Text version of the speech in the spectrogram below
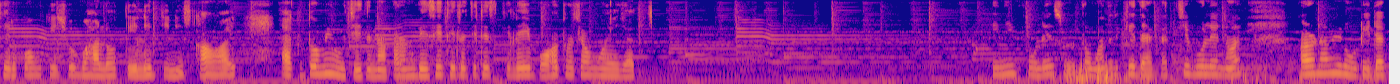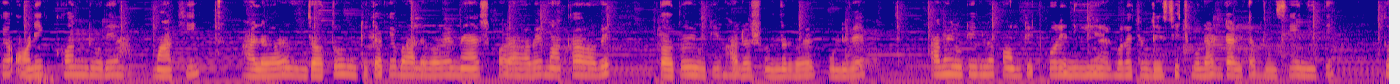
সেরকম কিছু ভালো তেলের জিনিস খাওয়াই একদমই উচিত না, কারণ বেশি তেলের জিনিস খেলেই বদ হজম হয়ে যাচ্ছে। চিনি ফলে শুধু তোমাদেরকে দেখাচ্ছি বলে নয়, কারণ আমি রুটিটাকে অনেকক্ষণ ধরে মাখি। ভালোভাবে, যত রুটিটাকে ভালোভাবে ম্যাশ করা হবে, মাখা হবে, ততই রুটি ভালো সুন্দরভাবে ফুলবে। আমি রুটিগুলো কমপ্লিট করে নিয়ে একবারে চলে এসেছি ছোলার ডালটা বসিয়ে নিতে। তো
